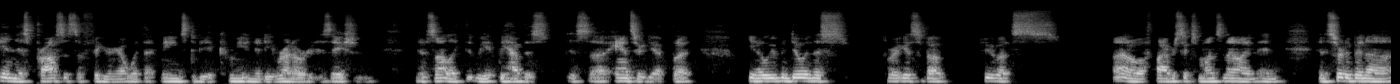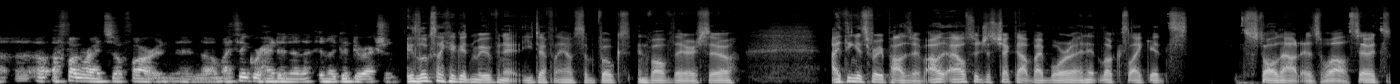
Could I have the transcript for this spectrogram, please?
in this process of figuring out what that means to be a community run organization. You know, it's not like we, we have this, this uh, answered yet, but, you know, we've been doing this for, I guess, about, about, I don't know, five or six months now. And, and, and it's sort of been a, a, a fun ride so far. And, and um, I think we're headed in a, in a good direction. It looks like a good move in it. You definitely have some folks involved there. So, I think it's very positive. I, I also just checked out Vibora, and it looks like it's stalled out as well. So it's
